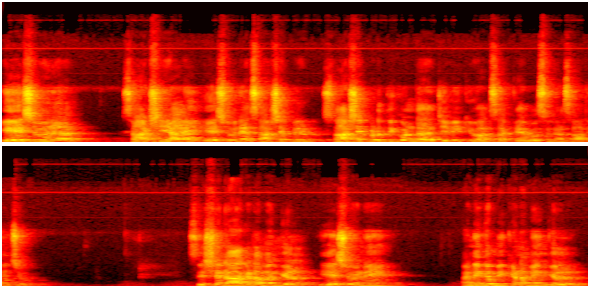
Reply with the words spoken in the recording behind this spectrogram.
യേശുവിന് സാക്ഷിയായി യേശുവിനെ സാക്ഷ്യപ്പെ സാക്ഷ്യപ്പെടുത്തിക്കൊണ്ട് ജീവിക്കുവാൻ സക്കേവൂസിന് സാധിച്ചു. ശിഷ്യനാകണമെങ്കിൽ യേശുവിനെ അനുഗമിക്കണമെങ്കിൽ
